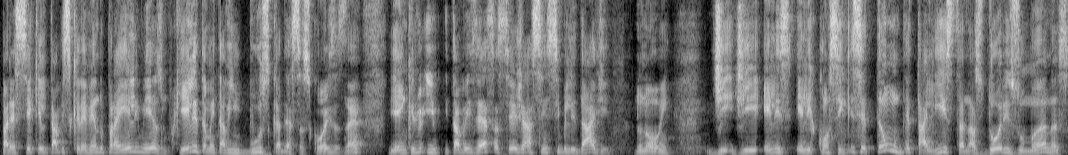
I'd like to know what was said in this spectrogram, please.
parecia que ele estava escrevendo para ele mesmo, porque ele também estava em busca dessas coisas, né? E é incrível, e, e talvez essa seja a sensibilidade do Noen. De, de ele, ele conseguir ser tão detalhista nas dores humanas,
